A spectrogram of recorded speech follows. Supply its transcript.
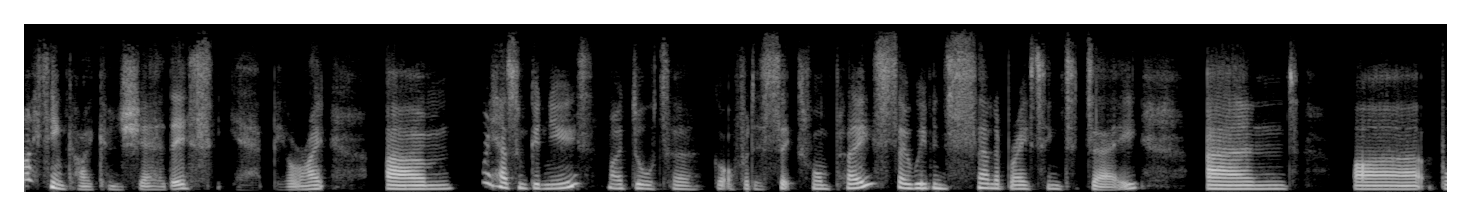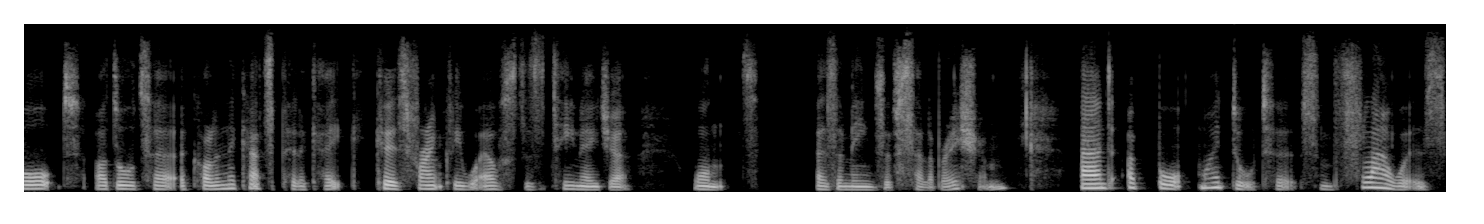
I think I can share this. Yeah, be all right. Um, we had some good news. My daughter got offered a sixth form place, so we've been celebrating today, and uh, bought our daughter a Colin the Caterpillar cake because, frankly, what else does a teenager want as a means of celebration? And I bought my daughter some flowers,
